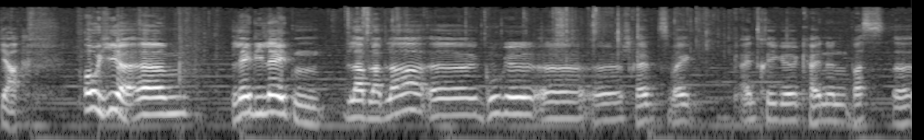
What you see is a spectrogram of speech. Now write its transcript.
Ja. Oh, hier, ähm, Lady Layton, bla bla bla, äh, Google äh, äh, schreibt zwei Einträge, keinen was. Äh,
